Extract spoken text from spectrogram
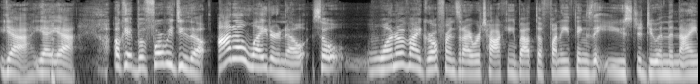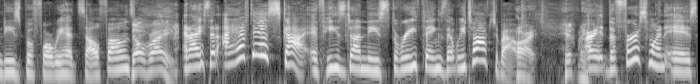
Yeah, yeah, yeah. Okay, before we do though, on a lighter note, so one of my girlfriends and I were talking about the funny things that you used to do in the 90s before we had cell phones. Oh, right. And I said, I have to ask Scott if he's done these three things that we talked about. All right, hit me. All right, the first one is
